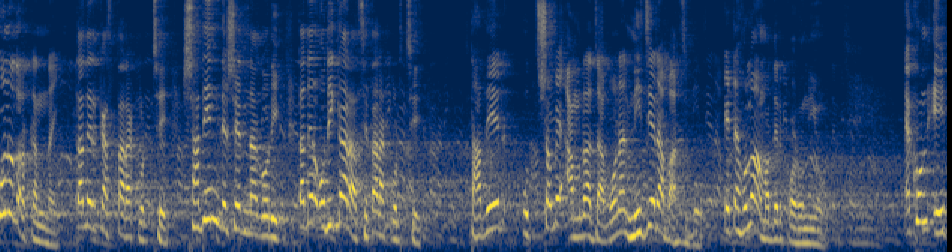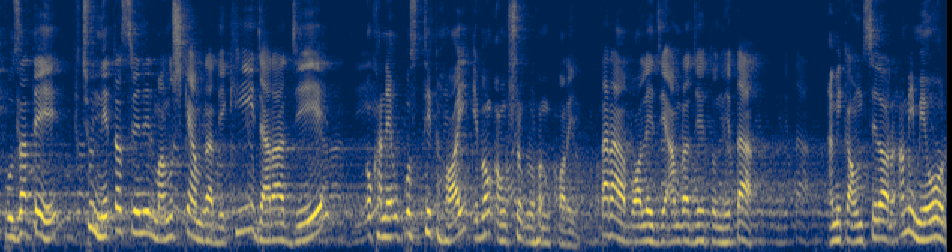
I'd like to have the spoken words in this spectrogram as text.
কোনো দরকার নাই। তাদের কাজ তারা করছে। স্বাধীন দেশের নাগরিক, তাদের অধিকার আছে, তারা করছে। তাদের উৎসবে আমরা যাব না, নিজেরা বাঁচব। এটা হলো আমাদের করণীয়। এখন এই পূজাতে কিছু নেতা শ্রেণির মানুষকে আমরা দেখি যারা যে ওখানে উপস্থিত হয় এবং অংশগ্রহণ করে। তারা বলে যে আমরা যেহেতু নেতা, আমি কাউন্সিলর আমি মেয়র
